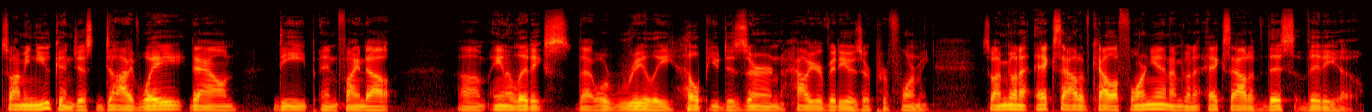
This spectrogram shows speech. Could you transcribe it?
So, I mean, you can just dive way down deep and find out um, analytics that will really help you discern how your videos are performing. So, I'm going to X out of California and I'm going to X out of this video.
